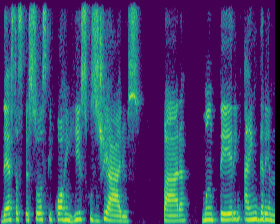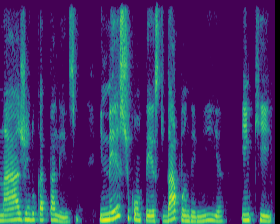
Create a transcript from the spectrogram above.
dessas pessoas que correm riscos diários para manterem a engrenagem do capitalismo. E neste contexto da pandemia, em que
